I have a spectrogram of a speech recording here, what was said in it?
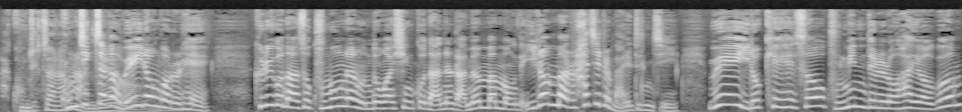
아, 공직자는 공직자가 왜 이런 거를 해 그리고 나서 구멍난 운동화 신고 나는 라면만 먹는데 이런 말을 하지를 말든지 왜 이렇게 해서 국민들로 하여금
